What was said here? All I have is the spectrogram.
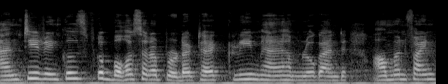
एंटी रिंकल्स का बहुत सारा प्रोडक्ट है। क्रीम है, हम लोग एंटी अमन फाइन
